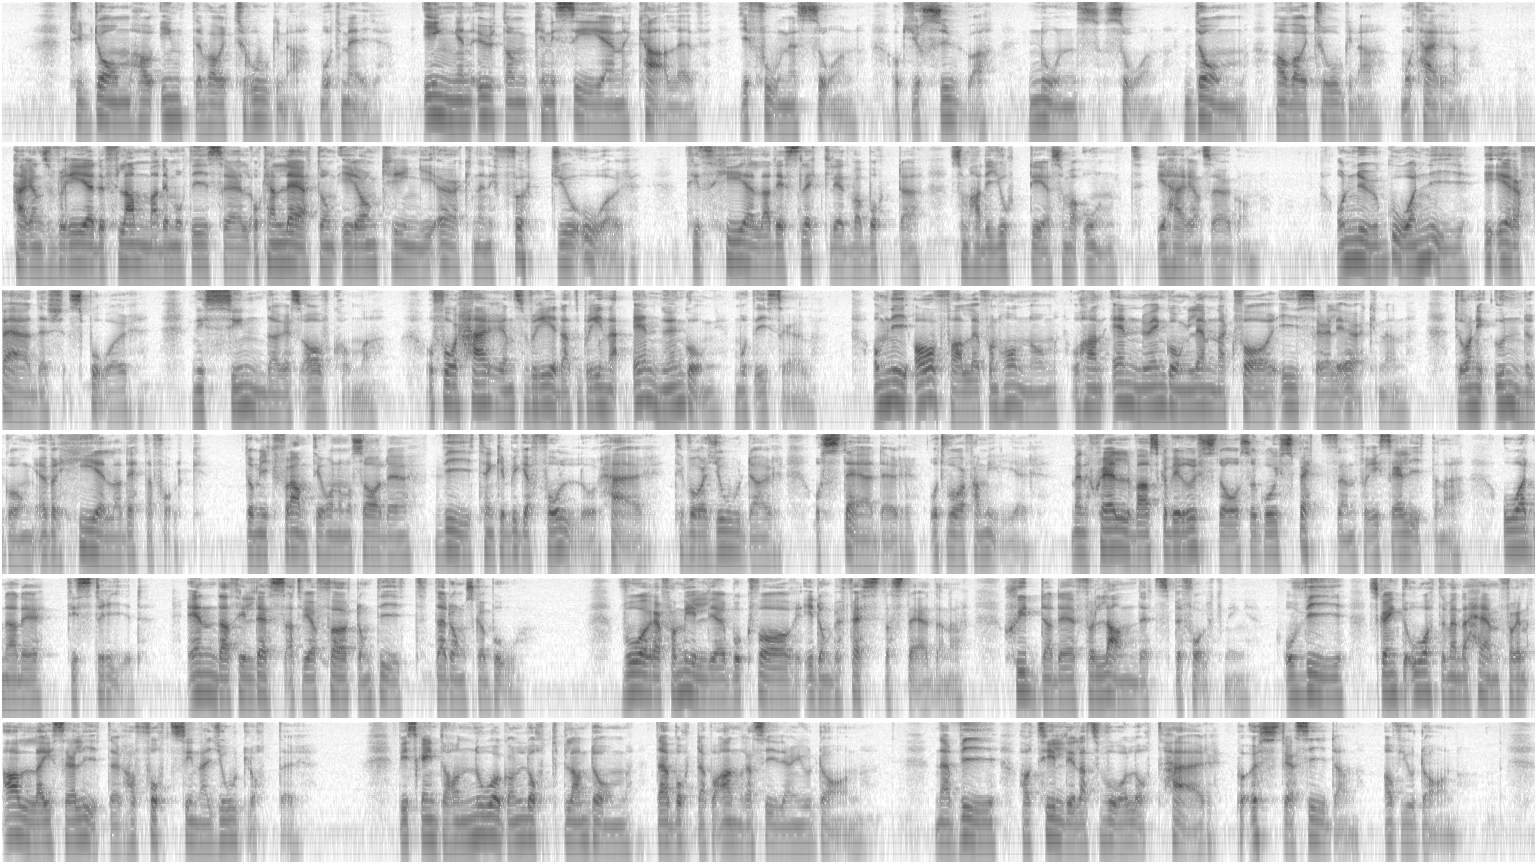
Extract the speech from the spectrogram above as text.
Ty de har inte varit trogna mot mig. Ingen utom Keniseen Kalev, Jefones son, och Josua, Nuns son. De har varit trogna mot Herren. Herrens vrede flammade mot Israel och han lät dem irra omkring i öknen i 40 år tills hela det släktled var borta som hade gjort det som var ont i Herrens ögon. Och nu går ni i era fäders spår ni syndares avkomma och får Herrens vrede att brinna ännu en gång mot Israel. Om ni avfaller från honom och han ännu en gång lämnar kvar Israel i öknen drar ni undergång över hela detta folk. De gick fram till honom och sade Vi tänker bygga follor här till våra jordar och städer åt våra familjer. Men själva ska vi rusta oss och gå i spetsen för israeliterna, ordna det till strid. Ända till dess att vi har fört dem dit där de ska bo. Våra familjer bor kvar i de befästa städerna, skyddade för landets befolkning. Och vi ska inte återvända hem förrän alla israeliter har fått sina jordlotter. Vi ska inte ha någon lott bland dem där borta på andra sidan Jordan. När vi har tilldelats vår lott här på östra sidan av Jordan.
